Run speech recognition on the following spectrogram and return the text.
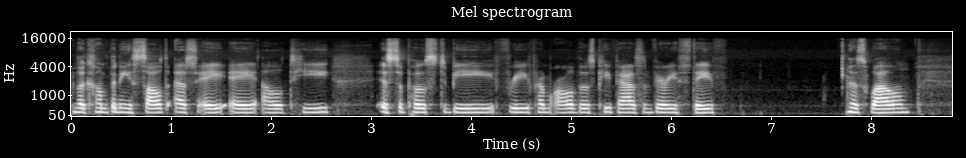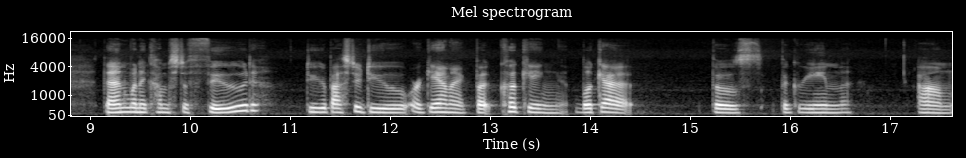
the company Saalt, S A A L T, is supposed to be free from all of those PFAS and very safe as well. Then, when it comes to food, do your best to do organic, but cooking, look at those, the green um,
